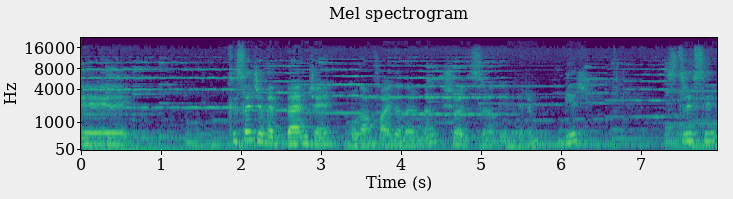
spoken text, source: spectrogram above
ee, kısaca ve bence olan faydalarını şöyle sıralayabilirim. 1. Stresi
